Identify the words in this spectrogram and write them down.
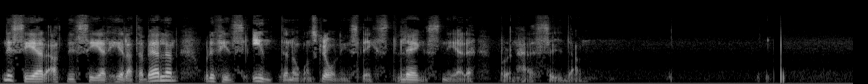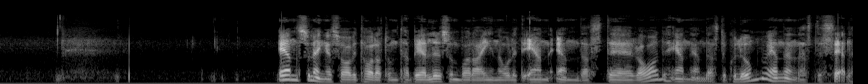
ni ser att ni ser hela tabellen och det finns inte någon scrollningslist längst nere på den här sidan. Än så länge så har vi talat om tabeller som bara innehållit en endaste rad, en endaste kolumn och en endaste cell.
